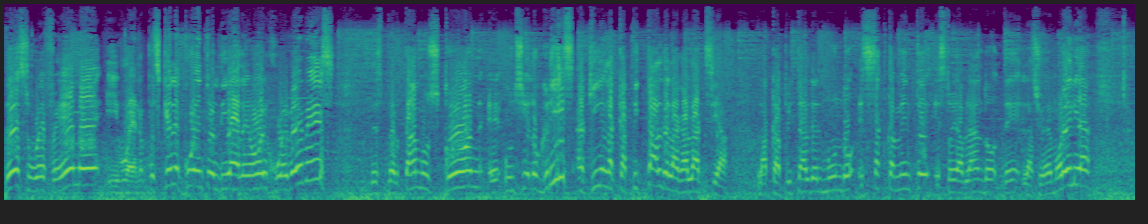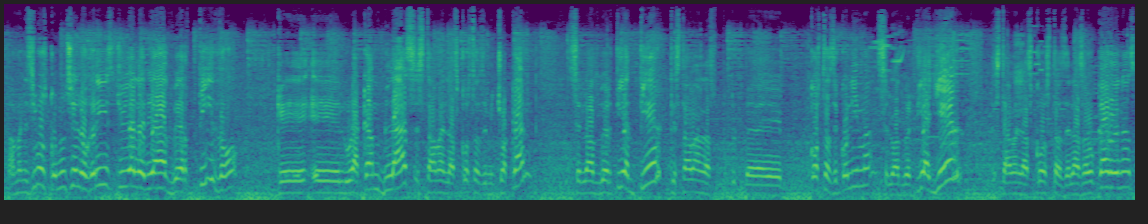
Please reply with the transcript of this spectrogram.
de su FM. Y bueno, pues ¿qué le cuento el día de hoy, jueves? Despertamos con eh, un cielo gris aquí en la capital de la galaxia, la capital del mundo. Exactamente, estoy hablando de la ciudad de Morelia. Amanecimos con un cielo gris. Yo ya le había advertido que el huracán Blas estaba en las costas de Michoacán se lo advertí ayer que estaba en las eh, costas de Colima, se lo advertí ayer que estaba en las costas de Lázaro Cárdenas.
